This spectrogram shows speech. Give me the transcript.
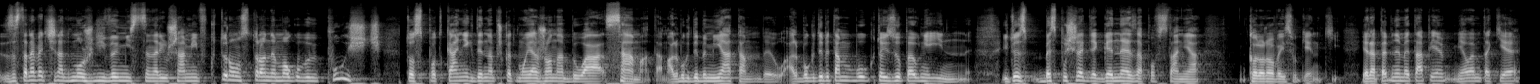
zastanawiać się nad możliwymi scenariuszami, w którą stronę mogłoby pójść to spotkanie, gdy na przykład moja żona była sama tam, albo gdybym ja tam był, albo gdyby tam był ktoś zupełnie inny. I to jest bezpośrednia geneza powstania kolorowej sukienki. Ja na pewnym etapie miałem takie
